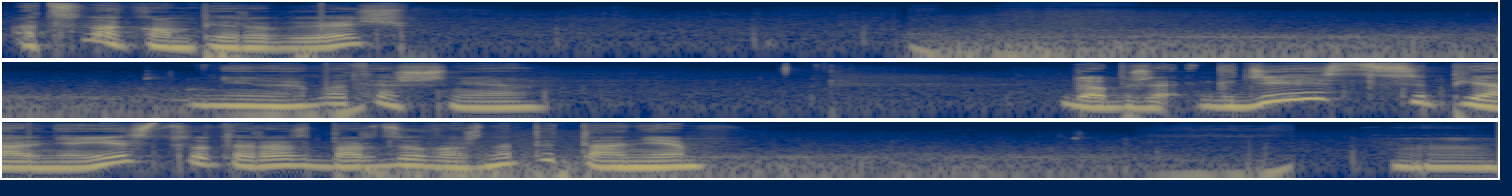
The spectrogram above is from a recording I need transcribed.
A co na kąpie robiłeś? Nie, no chyba też nie. Dobrze, gdzie jest sypialnia? Jest to teraz bardzo ważne pytanie. Hmm.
